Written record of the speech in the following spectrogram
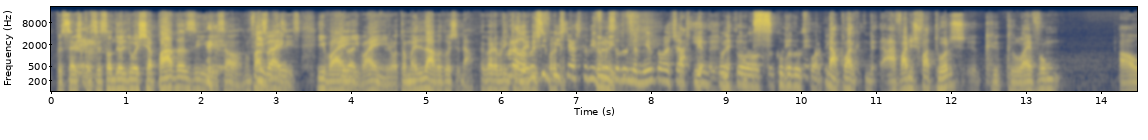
Depois o Sérgio Conceição deu-lhe duas chapadas e disse: oh, não faz mais isso. E bem, e bem, e bem, eu também lhe dava duas. Não, agora brincadeira. Mas sentiste esta diferença de andamento ou achaste que foi só culpa do Sporting? Não, claro, há vários fatores que, que levam ao,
